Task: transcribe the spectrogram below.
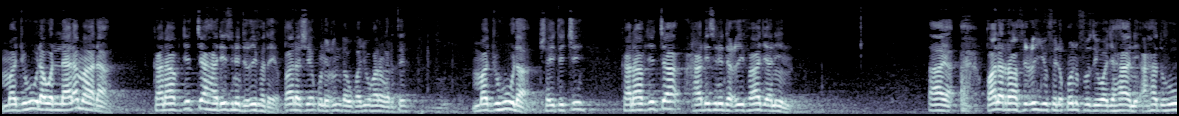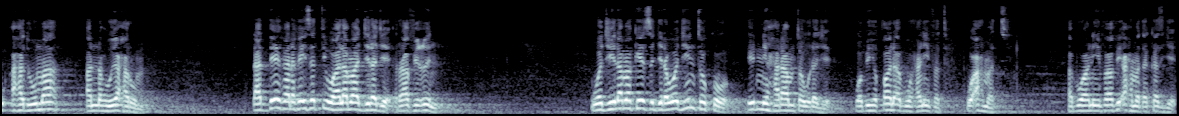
مجهولة ولا لما كان أفجتش حديث ضعيفة قال شيخ عنده خجو خنا مجهولة شيتش kanaaf jecha hadiisni daciifaa jedhaniin آية. قال الرافعي في القنفذ وجهان أحده أحدهما أنه يحرم. لديه كان كيستي ولما جرج رافعين. وجي لما كيس جرى وجين توكو. إني حرام تولج وبه قال أبو حنيفة وأحمد. أبو حنيفة في أحمد كزج.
